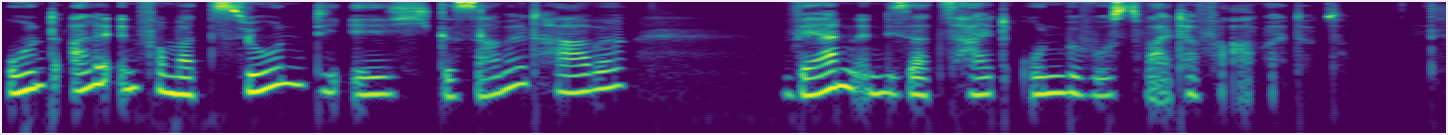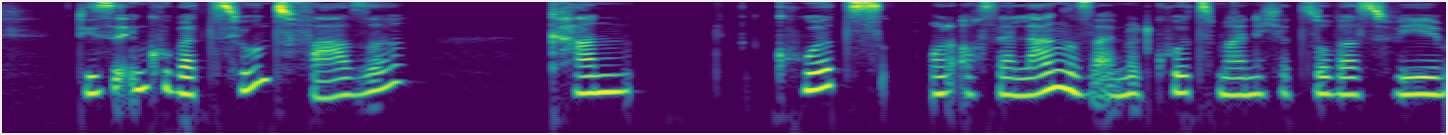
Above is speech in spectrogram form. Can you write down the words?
und alle Informationen, die ich gesammelt habe, werden in dieser Zeit unbewusst weiterverarbeitet. Diese Inkubationsphase kann kurz und auch sehr lang sein. Mit kurz meine ich jetzt sowas wie,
